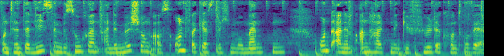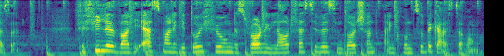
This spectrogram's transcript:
und hinterließ den Besuchern eine Mischung aus unvergesslichen Momenten und einem anhaltenden Gefühl der Kontroverse. Für viele war die erstmalige Durchführung des Rolling Loud Festivals in Deutschland ein Grund zur Begeisterung.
